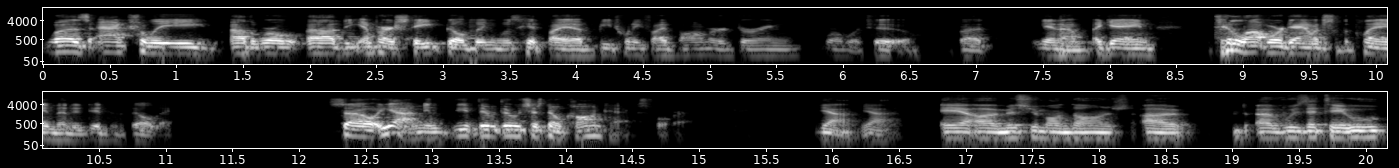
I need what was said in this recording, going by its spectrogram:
was actually uh, the world. Uh, the Empire State Building was hit by a B twenty five bomber during World War II. But you know, again, did a lot more damage to the plane than it did to the building. So yeah, I mean, there, there was just no context for it. Yeah, yeah. Et euh, Monsieur Mondange, euh, euh, vous étiez où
